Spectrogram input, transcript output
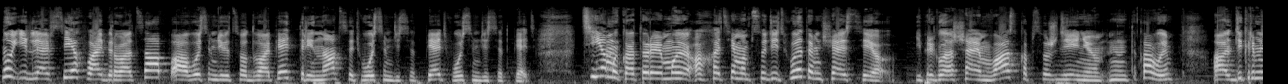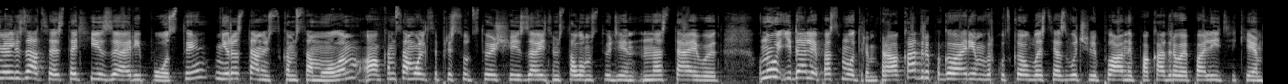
Ну и для всех, Вайбер, WhatsApp, 8 925 13 85 85. Темы, которые мы хотим обсудить в этом части, и приглашаем вас к обсуждению. Таковы. А, декриминализация статьи за репосты. Не расстанусь с комсомолом. А, комсомольцы, присутствующие за этим столом в студии, настаивают. Ну и далее посмотрим. Про кадры поговорим. В Иркутской области озвучили планы по кадровой политике.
